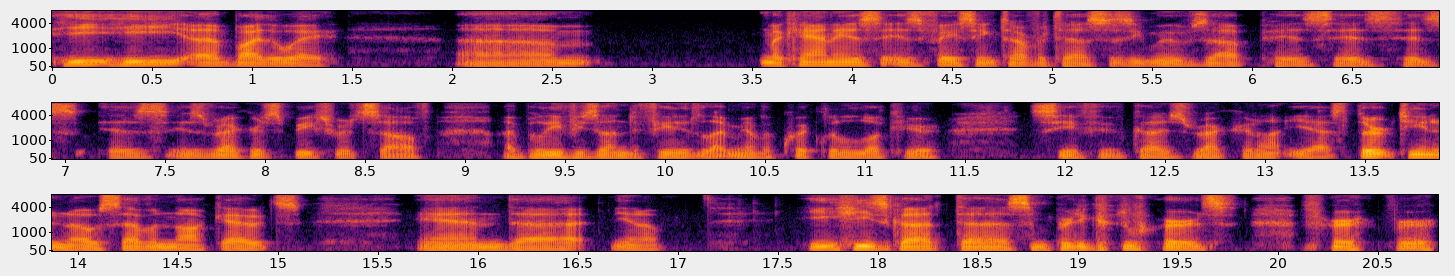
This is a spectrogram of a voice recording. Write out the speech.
he he. Uh, by the way, um, McCann is is facing tougher tests as he moves up. His his his his his record speaks for itself. I believe he's undefeated. Let me have a quick little look here, see if you've got his record on. Yes, thirteen and 0, seven knockouts, and uh, you know he he's got uh, some pretty good words for for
